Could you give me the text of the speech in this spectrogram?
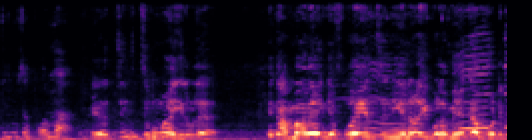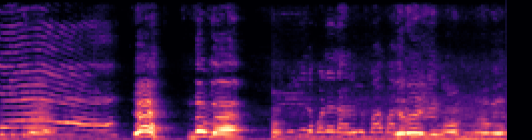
பத்து நிமிஷம் வச்சு சும்மா இருவல. எங்க அம்மாவே இங்க போயிருச்சு. நீ என்ன இவ்வளவு மேக்கப் போட்டுக்கிட்டு இருக்கிற? ஏ இந்தவள ஏன்னா எங்க அம்மா வேற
